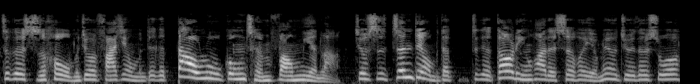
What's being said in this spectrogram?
这个时候我们就会发现，我们这个道路工程方面啦，就是针对我们的这个高龄化的社会，有没有觉得说，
